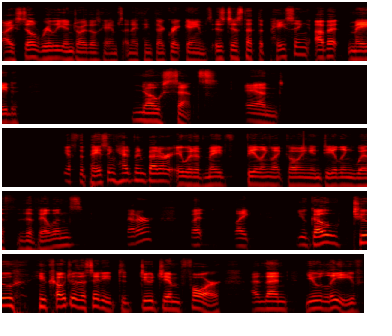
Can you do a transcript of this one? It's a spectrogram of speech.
I still really enjoy those games and I think they're great games, is just that the pacing of it made no sense. And if the pacing had been better, it would have made feeling like going and dealing with the villains better. But like you go to you go to the city to do gym 4 and then you leave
